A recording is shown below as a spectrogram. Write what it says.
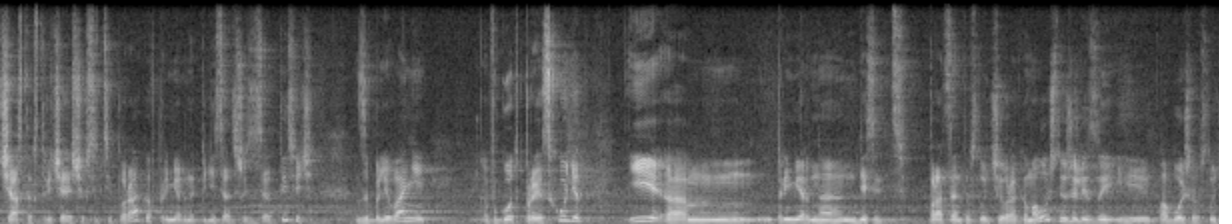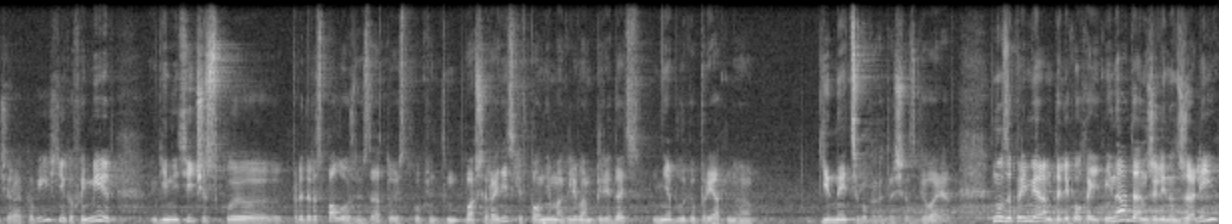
частых встречающихся типа раков, примерно 50-60 тысяч заболеваний в год происходит, и эм, примерно 10% случаев рака молочной железы и побольше в случае рака яичников имеют генетическую предрасположенность. Да? То есть, в общем-то, ваши родители вполне могли вам передать неблагоприятную генетику, как это сейчас говорят. Ну, за примером далеко ходить не надо. Анджелина Джоли,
